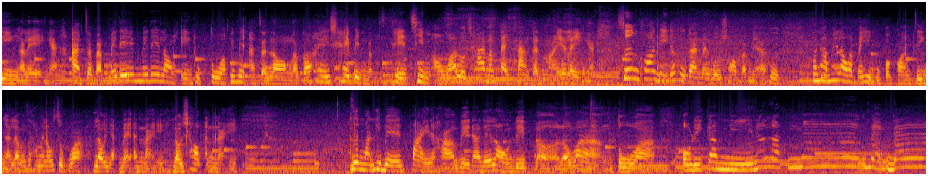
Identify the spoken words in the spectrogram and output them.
ริง ๆ อะไรอย่างเงี้ยอาจจะแบบไม่ได้ไม่ได้ลองเองทุกตัวพี่เบนอาจจะลอง แล้วก็ให้ให้เป็นแบบเทสชิมเอาว่ารสชาติมันแตกต่างกันไหมอะไรอย่างเงี้ยซึ่งข้อดีก็คือการไปเวิร์กช็อปแบบเนี้ยก็คือมันทำให้เราไปเห็นอุปกรณ์จริงอะแล้วมันจะทำให้เราสึกว่าเราอยากได้อันไหน เราชอบอันไหนซึ่งวันที่เบสไปนะคะ เบสได้ลองดริปเอ่อระหว่างตัวโอริกามิน่ารักมากอยากได้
